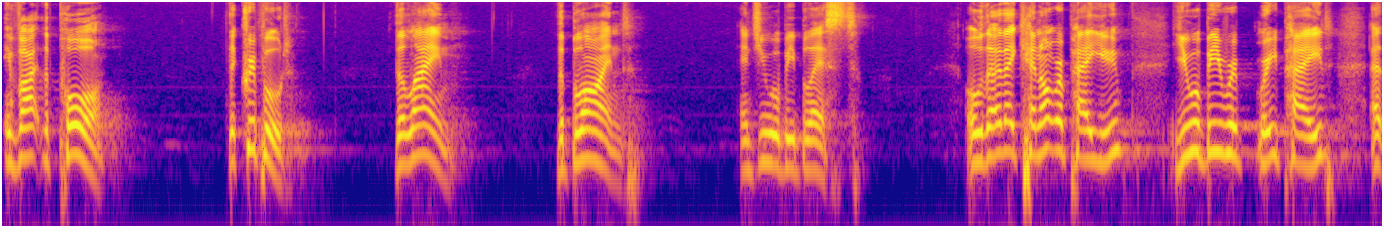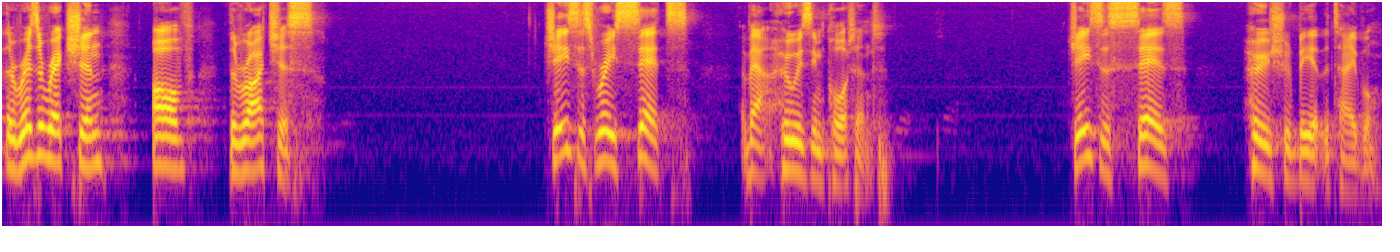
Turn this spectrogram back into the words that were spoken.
invite the poor, the crippled, the lame, the blind, and you will be blessed. Although they cannot repay you, you will be re- repaid at the resurrection of the righteous. Jesus resets about who is important. Jesus says who should be at the table.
